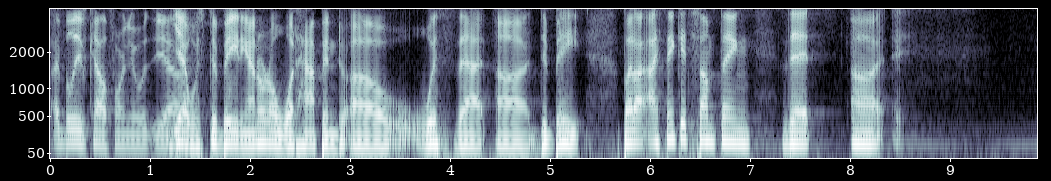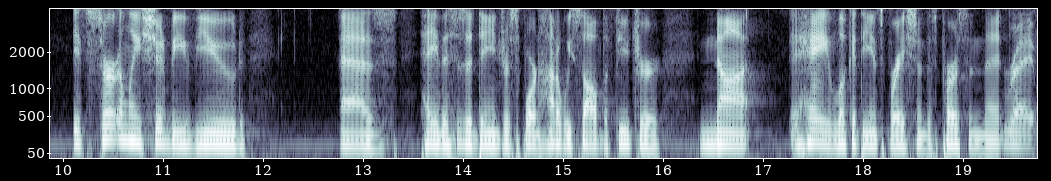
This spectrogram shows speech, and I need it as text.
I believe California was, Yeah. yeah, was debating. I don't know what happened uh, with that uh, debate, but I, I think it's something that uh, it certainly should be viewed as, hey, this is a dangerous sport, and how do we solve the future? Not, hey, look at the inspiration of this person that, Right.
